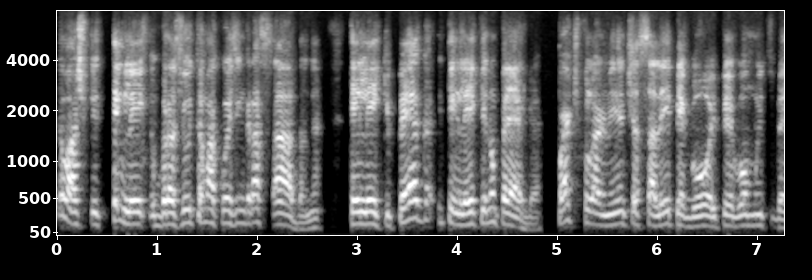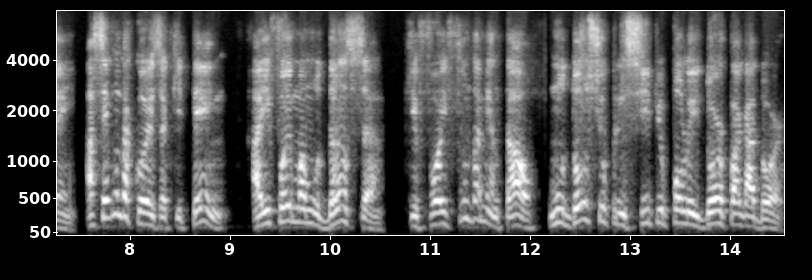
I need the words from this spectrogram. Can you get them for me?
Eu acho que tem lei. O Brasil tem uma coisa engraçada, né? Tem lei que pega e tem lei que não pega. Particularmente, essa lei pegou e pegou muito bem. A segunda coisa que tem, aí foi uma mudança que foi fundamental. Mudou-se o princípio poluidor-pagador.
